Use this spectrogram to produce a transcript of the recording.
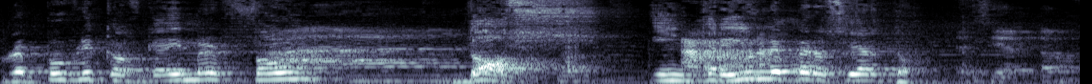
Republic of Gamer Phone Ah, 2. Increíble, pero cierto. es cierto.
